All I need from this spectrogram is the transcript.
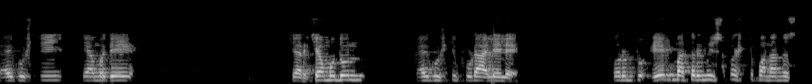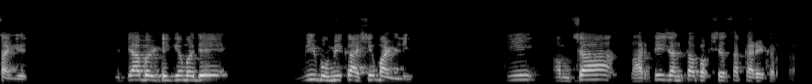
काही गोष्टी त्यामध्ये चर्चामधून काही गोष्टी पुढे आलेल्या आहेत. परंतु एक मात्र मी स्पष्टपणानं सांगेल की त्या बैठकीमध्ये मी भूमिका अशी मांडली की आमच्या भारतीय जनता पक्षाचा कार्यकर्ता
